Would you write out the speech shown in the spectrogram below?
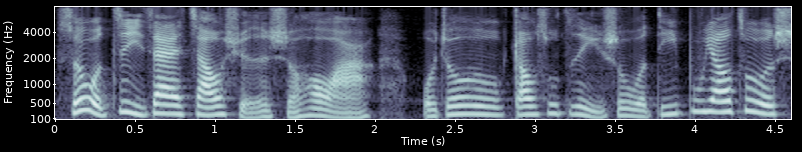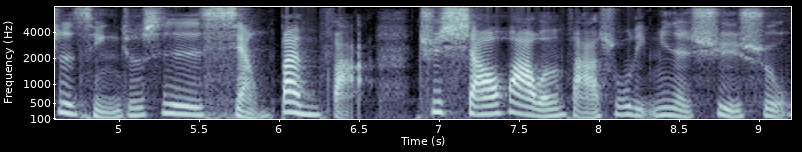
所以我自己在教学的时候啊，我就告诉自己说，我第一步要做的事情就是想办法去消化文法书里面的叙述，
